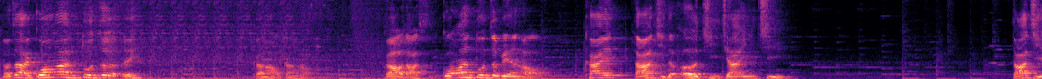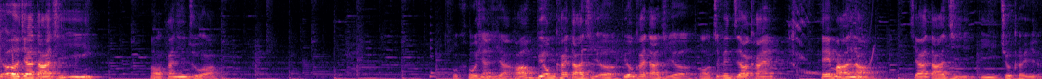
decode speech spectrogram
然后再来光暗盾这个，哎，刚好刚好刚好打死光暗盾这边哈。开妲己的二技加一技，妲己二加妲己一，哦，看清楚啊！我我想一下，好像不用开妲己二，不用开妲己二，哦，这边只要开黑玛瑙加妲己一就可以了，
